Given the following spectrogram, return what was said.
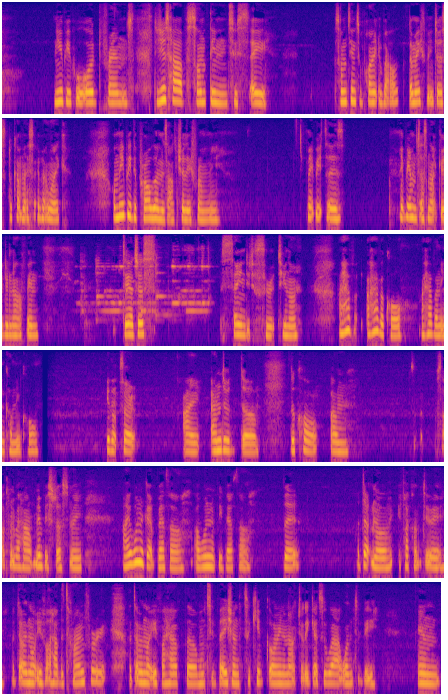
new people, old friends, they just have something to say, something to point about that makes me just look at myself and like, or maybe the problem is actually from me. Maybe it is. Maybe I'm just not good enough and they're just saying the truth, you know. I have I have a call. I have an incoming call. You know, so I ended the the call. Um, talking about how maybe it's just me. I want to get better. I want to be better, but I don't know if I can't do it. I don't know if I have the time for it. I don't know if I have the motivation to keep going and actually get to where I want to be. And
